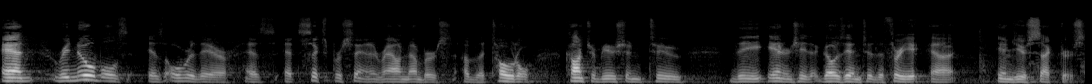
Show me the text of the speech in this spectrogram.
And renewables is over there as at 6% in round numbers of the total contribution to the energy that goes into the three uh, end use sectors.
